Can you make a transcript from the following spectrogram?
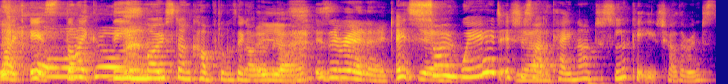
Like it's Oh like God. the most uncomfortable thing I've ever Yeah. done. Is it really? It's Yeah. so weird. It's just Yeah. like okay, now just look at each other and just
